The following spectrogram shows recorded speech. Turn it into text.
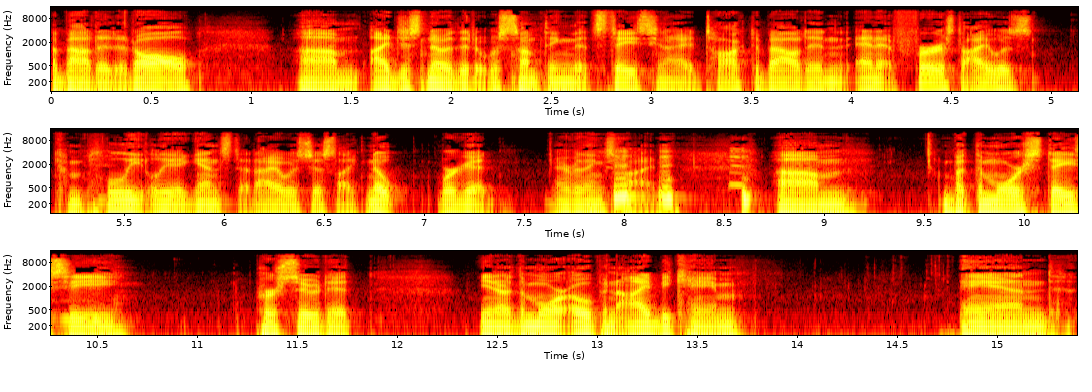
about it at all. Um, I just know that it was something that Stacy and I had talked about, and and at first I was completely against it. I was just like, nope, we're good, everything's fine. um, but the more Stacy pursued it, you know, the more open I became, and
